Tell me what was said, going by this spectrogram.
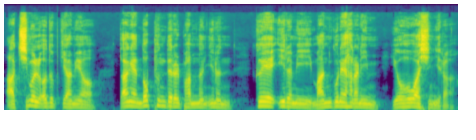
아침을 어둡게 하며 땅의 높은 데를 밟는 이는 그의 이름이 만군의 하나님 여호와시니라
